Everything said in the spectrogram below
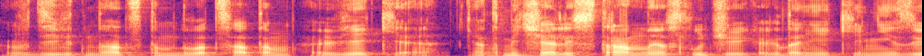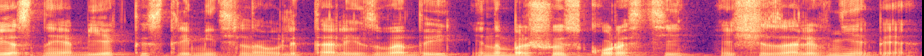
в 19-20 веке отмечались странные случаи, когда некие неизвестные объекты стремительно вылетали из воды и на большой скорости исчезали в небе.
